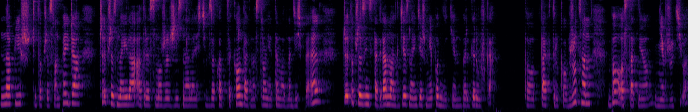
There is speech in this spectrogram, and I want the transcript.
Napisz, czy to przez fanpage'a, czy przez maila. Adres możesz znaleźć w zakładce kontakt na stronie tematnadziś.pl, czy to przez Instagrama, gdzie znajdziesz mnie pod nickiem Burgerówka. To tak tylko wrzucam, bo ostatnio nie wrzuciłam.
